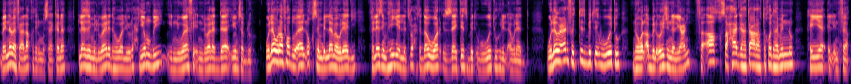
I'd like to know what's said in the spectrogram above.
بينما في علاقة المساكنة لازم الوالد هو اللي يروح يمضي إنه يوافق إن الولد ده ينسب له. ولو رفض وقال أقسم بالله مولادي فلازم هي اللي تروح تدور إزاي تثبت أبوته للأولاد. ولو عرفت تثبت أبوته إن هو الأب الأوريجينال يعني فأقصى حاجة هتعرف تاخدها منه هي الإنفاق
